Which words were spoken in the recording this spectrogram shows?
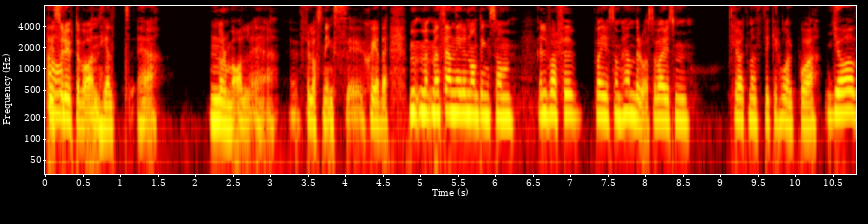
ja. ser ut att vara en helt eh, normal eh, förlossningsskede. Men, men sen är det någonting som, eller varför, vad är det som händer då? Så vad är det som gör att man sticker hål på? Ja,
